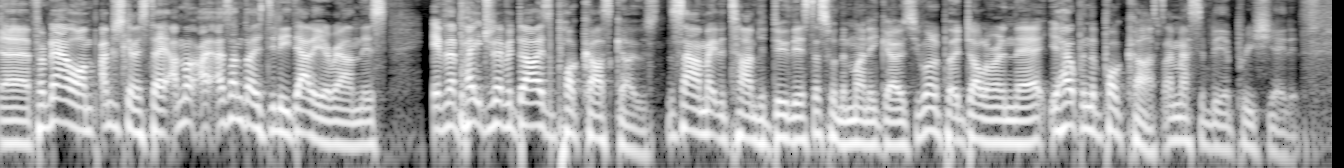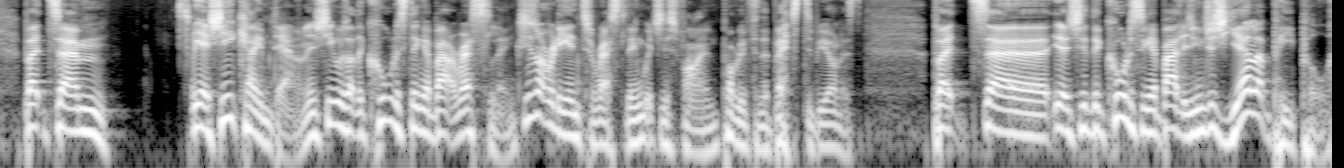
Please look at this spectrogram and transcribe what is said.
Uh, from now on, I'm just going to stay. I'm not, I sometimes dilly dally around this. If the Patreon ever dies, the podcast goes. That's how I make the time to do this. That's where the money goes. If you want to put a dollar in there, you're helping the podcast. I massively appreciate it. But um, yeah, she came down and she was like the coolest thing about wrestling. She's not really into wrestling, which is fine, probably for the best, to be honest. But uh, you know, the coolest thing about it is you can just yell at people.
